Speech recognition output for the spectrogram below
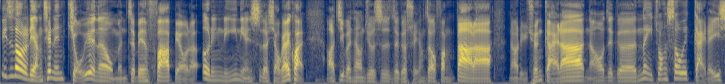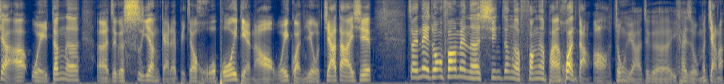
一直到了两千年九月呢，我们这边发表了二零零一年式的小改款啊，基本上就是这个水箱罩放大啦，然后铝圈改啦，然后这个内装稍微改了一下啊，尾灯呢，呃，这个式样改得比较活泼一点了啊，尾管也有加大一些。在内装方面呢，新增了方向盘换挡啊，终于啊，这个一开始我们讲了，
